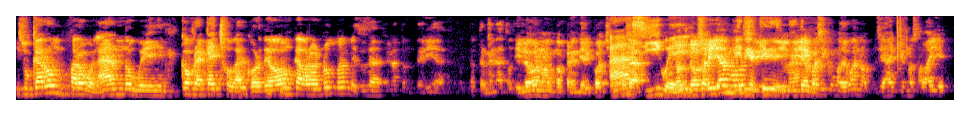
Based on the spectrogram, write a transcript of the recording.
Y su carro, un faro volando, güey. El cofre acá hecho acordeón, cabrón. No mames, o sea. Una tontería. Una tremenda tontería. Y luego no, no prendí el coche. Ah, o sea, sí, güey. nos, nos orillamos y, y ya fue así como de, bueno, pues ya hay que irnos a Valle.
